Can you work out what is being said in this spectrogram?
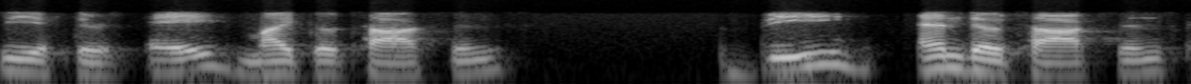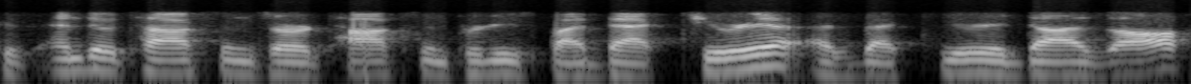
see if there's A, mycotoxins, B, endotoxins, because endotoxins are a toxin produced by bacteria as bacteria dies off.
